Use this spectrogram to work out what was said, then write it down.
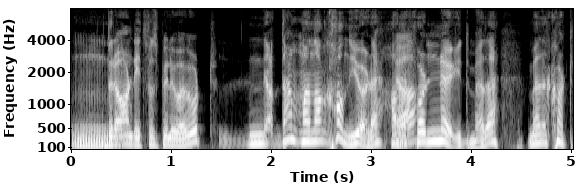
Drar han dit for å spille uavgjort? Ja, men han kan gjøre det. Han Ja. er fornøyd med det. Men klart,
